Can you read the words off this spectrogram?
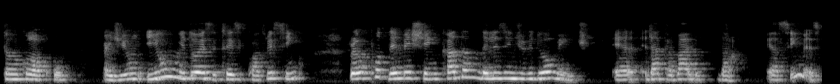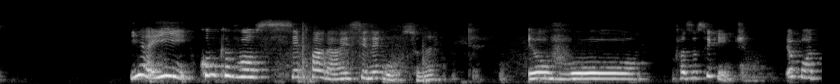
Então, eu coloco ID 1, e 1, e 2, e 3, e 4, e 5, para eu poder mexer em cada um deles individualmente. É, dá trabalho? Dá. É assim mesmo. E aí, como que eu vou separar esse negócio, né? Eu vou fazer o seguinte. Eu vou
